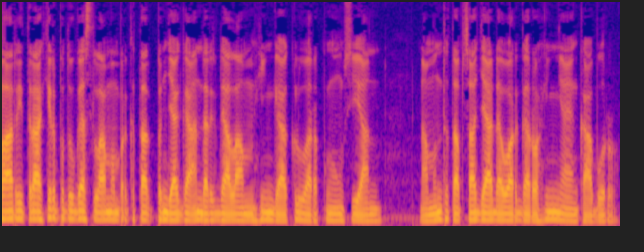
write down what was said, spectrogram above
hari terakhir petugas telah memperketat penjagaan dari dalam hingga keluar pengungsian. Namun tetap saja ada warga Rohingya yang kabur.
